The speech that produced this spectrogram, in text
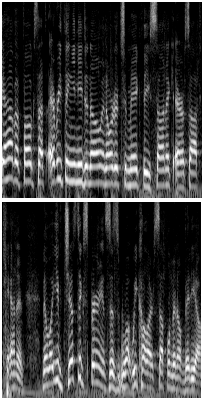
You have it, folks. That's everything you need to know in order to make the Sonic Airsoft Cannon. Now, what you've just experienced is what we call our supplemental video.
